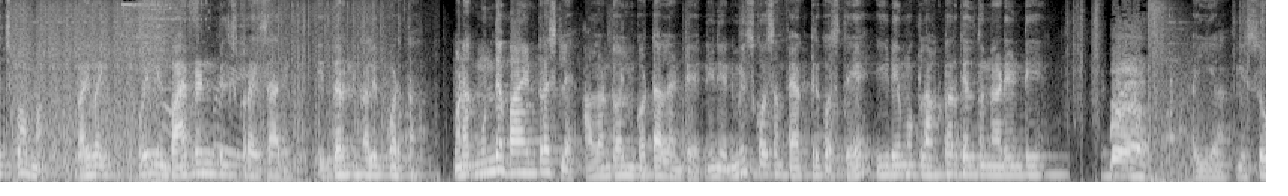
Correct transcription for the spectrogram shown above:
చచ్చిపో అమ్మా. Bye bye. పోయి మీ బాయ్ ఫ్రెండ్ని పిలుచుకురా ఈసారి. ఇద్దరిని కలిపి కొడతా. మనకు ముందే బాగా ఇంట్రెస్ట్ లే. అలాంటి వాళ్ళని కొట్టాలంటే నేను ఎనిమిస్ కోసం ఫ్యాక్టరీకి వస్తే ఈడేమో క్లాక్ టవర్కి వెళ్తున్నాడేంటి? అయ్యా మిస్సు.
